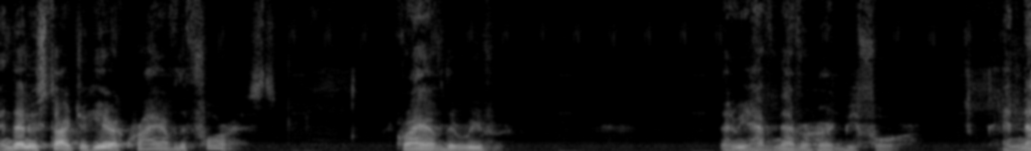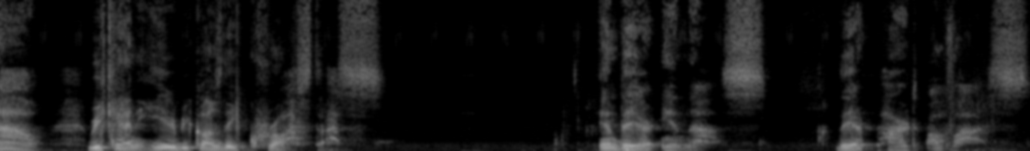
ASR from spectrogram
And then we start to hear a cry of the forest, cry of the river that we have never heard before. And now we can hear because they crossed us. And they are in us, they are part of us.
